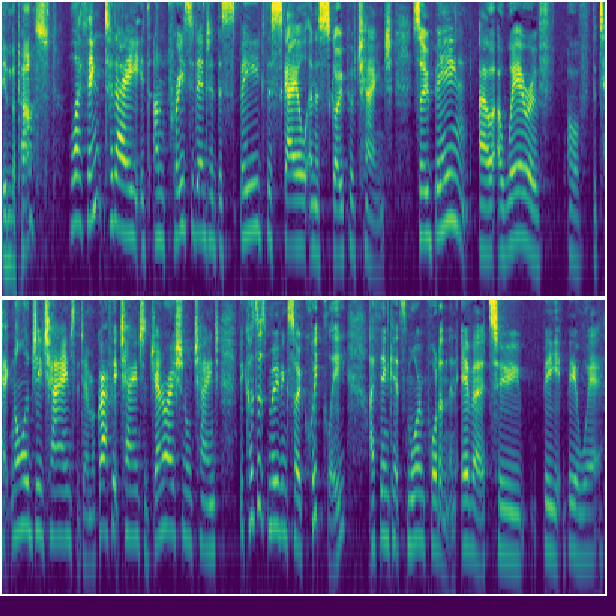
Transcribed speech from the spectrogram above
in the past? Well, I think today it's unprecedented the speed, the scale and the scope of change. So being uh, aware of of the technology change, the demographic change, the generational change, because it's moving so quickly, I think it's more important than ever to be, be aware.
